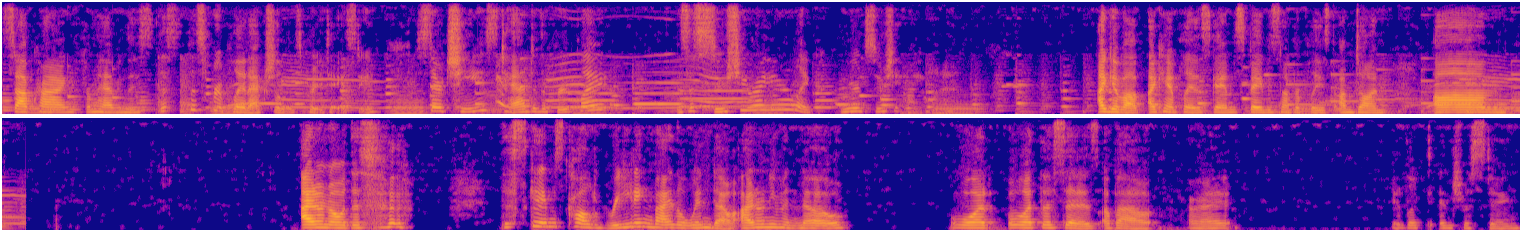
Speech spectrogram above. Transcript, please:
stop crying from having this. This this fruit plate actually looks pretty tasty. Is there cheese to add to the fruit plate? Is this sushi right here? Like weird sushi? Oh, you want it? I give up. I can't play this game. This baby's never pleased. I'm done. Um, I don't know what this. This game's called Reading by the Window. I don't even know what what this is about. All right. It looked interesting.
